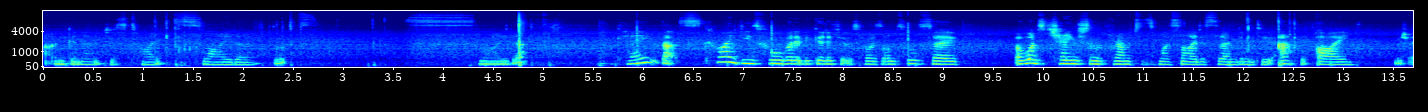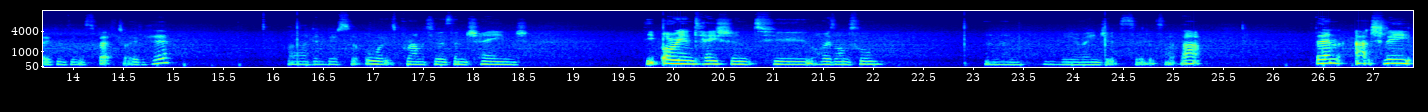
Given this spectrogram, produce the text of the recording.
I'm going to just type slider, oops, slider. Okay, that's kind of useful, but it'd be good if it was horizontal. So I want to change some of the parameters of my slider, so I'm going to do Apple I, which opens the inspector over here. And I'm going to go to all its parameters and change the orientation to horizontal and then rearrange it so it looks like that. Then actually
